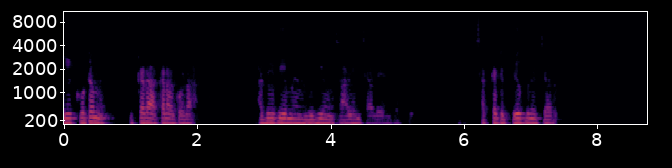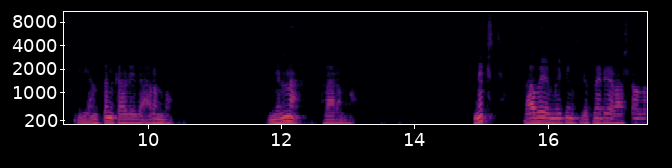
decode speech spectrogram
ఈ కూటమి ఇక్కడ అక్కడ కూడా అద్వితీయమైన విజయం సాధించాలి అని చెప్పి చక్కటి పిలుపునిచ్చారు. ఇది అంతం కాదు ఇది ఆరంభం. నిన్న ప్రారంభం. నెక్స్ట్ రాబోయే మీటింగ్స్ డెఫినెట్గా రాష్ట్రంలో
